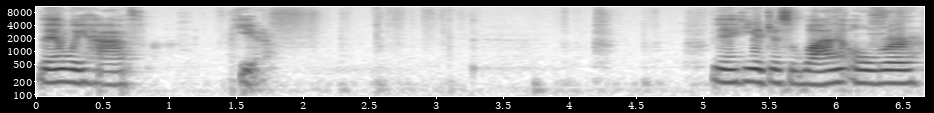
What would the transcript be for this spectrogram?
Then we have here. Then here just 1 over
